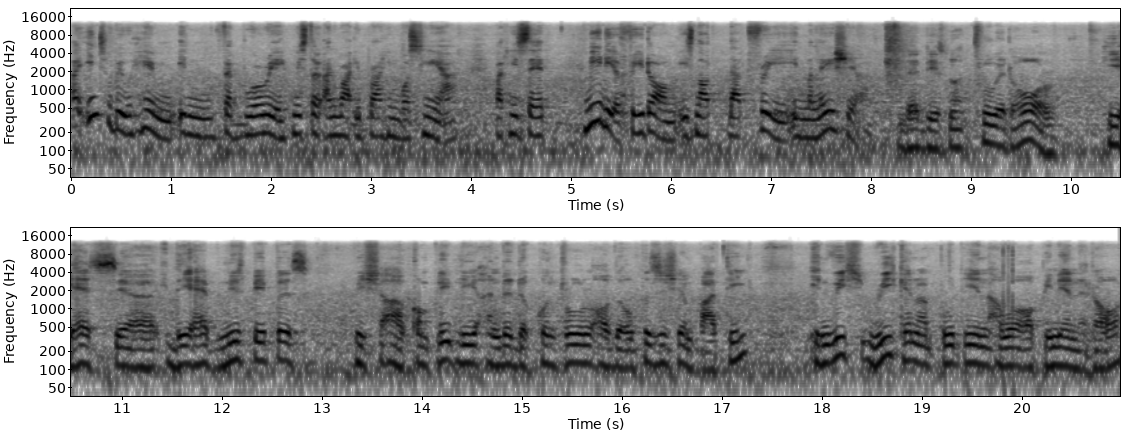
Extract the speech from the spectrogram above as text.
I interviewed him in February. Mr. Anwar Ibrahim was here, but he said media freedom is not that free in Malaysia. That is not true at all. He has, uh, they have newspapers which are completely under the control of the opposition party, in which we cannot put in our opinion at all.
